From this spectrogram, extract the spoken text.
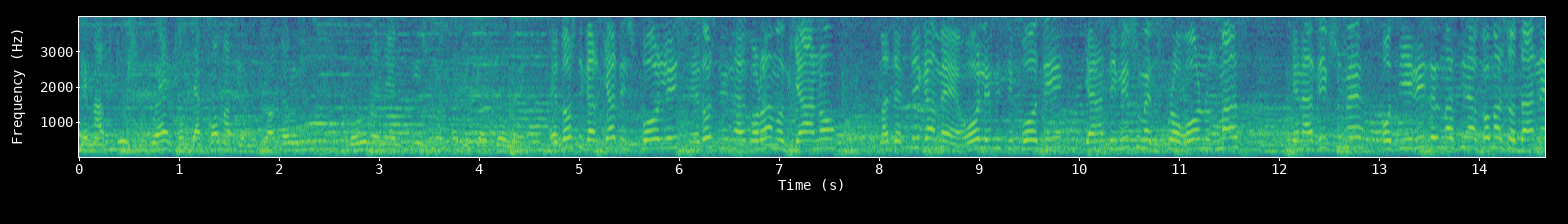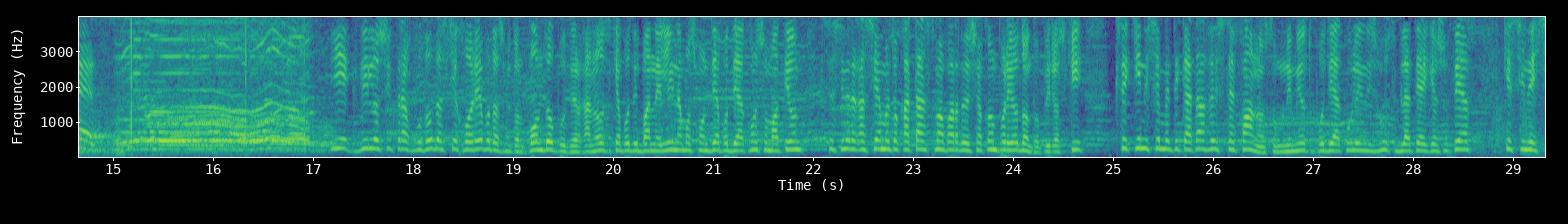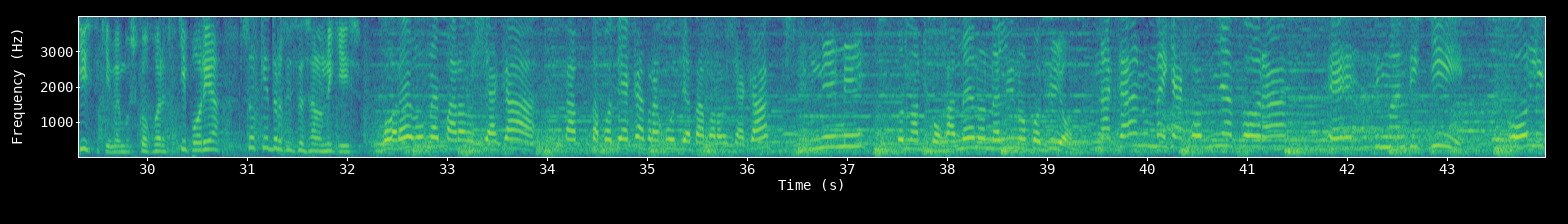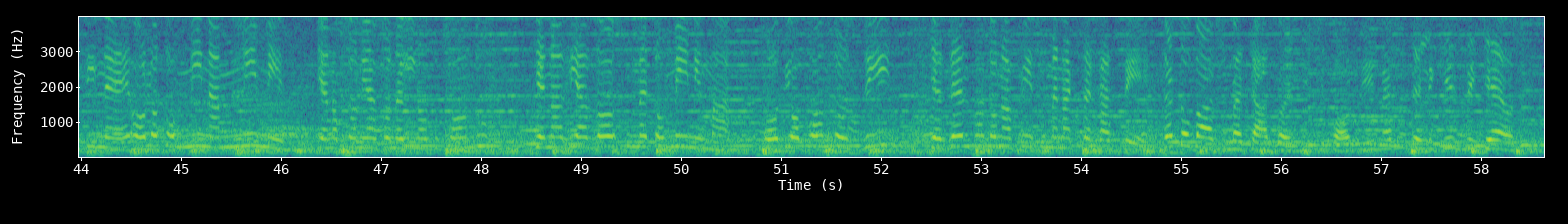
και με αυτούς που έρχονται ακόμα πιο μικρότερους μπορούμε να ελπίζουμε ότι θα δικαιωθούμε. Εδώ στην καρδιά της πόλης, εδώ στην αγορά Μοδιάνο, μαζευτήκαμε όλοι εμείς οι πόντοι για να τιμήσουμε τους προγόνους μας και να δείξουμε ότι οι ρίζες μας είναι ακόμα ζωντανές. Η εκδήλωση τραγουδώντας και χορεύοντας με τον Πόντο που διοργανώθηκε από την Πανελλήνα Ομοσπονδία Ποντιακών Σωματείων σε συνεργασία με το κατάστημα παραδοσιακών προϊόντων του Πυροσκή ξεκίνησε με την κατάθεση Στεφάνων στο μνημείο του Ποντιακού Λινισμού στην πλατεία Αγία Σοφία και συνεχίστηκε με μουσικοχορευτική πορεία στο κέντρο της Θεσσαλονίκης. Χορεύουμε παραδοσιακά, τα, τα ποντιακά τραγούδια τα παραδοσιακά, στη μνήμη των αντιποχαμένων Ελλήνων ποντίων. Να κάνουμε για ακόμη μια φορά ε, σημαντική όλη την, ε, όλο το μήνα μνήμης της γενοκτονίας των Ελλήνων του Πόντου και να διαδώσουμε το μήνυμα ότι ο Πόντος ζει και δεν θα τον αφήσουμε να ξεχαστεί. Δεν το βάζουμε κάτω εμείς οι Πόντοι μέχρι τελικής δικαίωσης.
